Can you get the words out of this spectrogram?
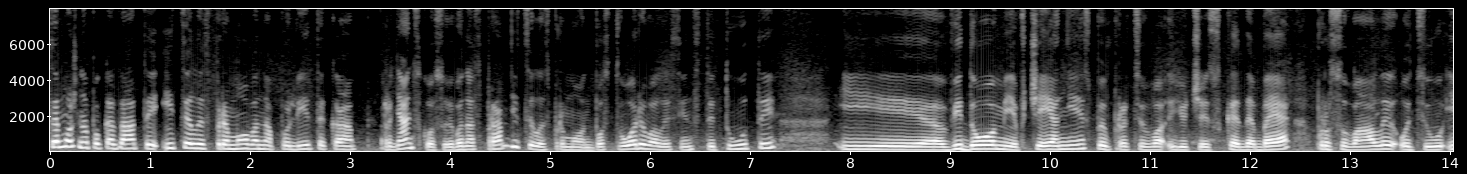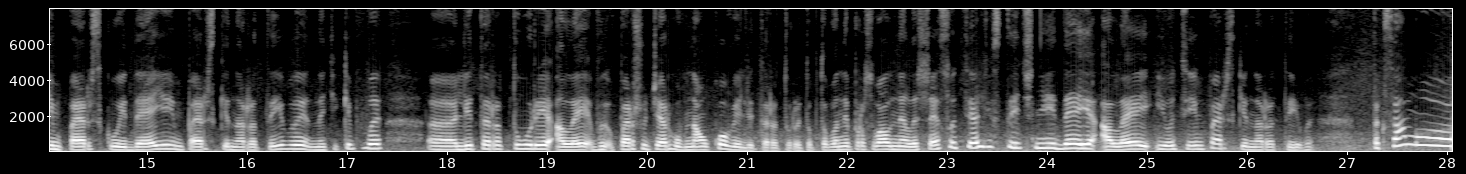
Це можна показати і цілеспрямована політика Радянського Союзу. Вона справді цілеспрямована, бо створювались інститути і відомі вчені, співпрацюючи з КДБ, просували оцю імперську ідею, імперські наративи не тільки в е, літературі, але в першу чергу в науковій літературі. Тобто вони просували не лише соціалістичні ідеї, але і оці імперські наративи. Так само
